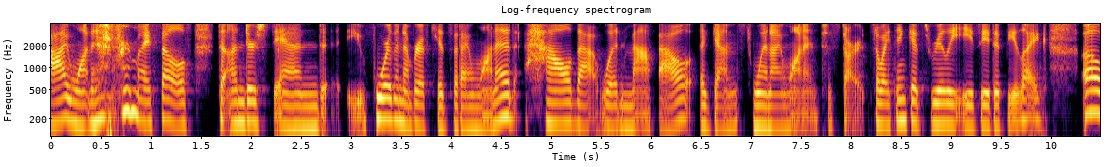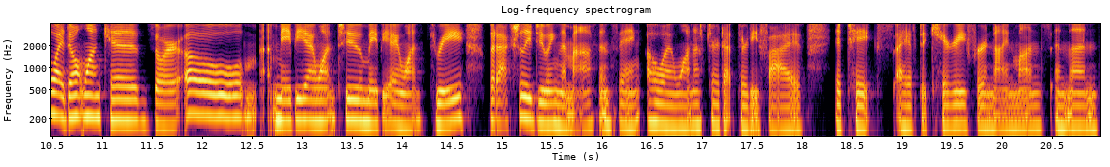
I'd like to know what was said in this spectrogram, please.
I wanted for myself to understand for the number of kids that I wanted, how that would map out against when I wanted to start. So I think it's really easy to be like, oh, I don't want kids, or oh, maybe I want two, maybe I want three. But actually doing the math and saying, oh, I want to start at 35. It takes, I have to carry for nine months. And then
